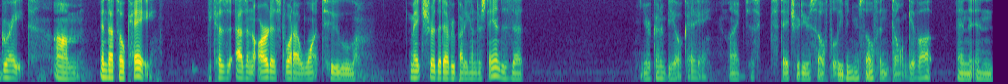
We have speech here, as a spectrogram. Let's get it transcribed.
great. Um, and that's okay. Because as an artist, what I want to make sure that everybody understands is that you're going to be okay. Like, just stay true to yourself, believe in yourself, and don't give up. And, and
